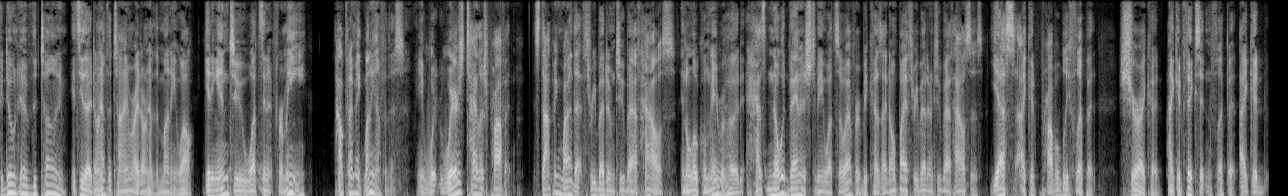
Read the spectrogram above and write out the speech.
I don't have the time. It's either I don't have the time or I don't have the money. Well, getting into what's in it for me, how can I make money off of this? Where's Tyler's profit? Stopping by that three bedroom, two bath house in a local neighborhood has no advantage to me whatsoever because I don't buy three bedroom, two bath houses. Yes, I could probably flip it. Sure, I could. I could fix it and flip it. I could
